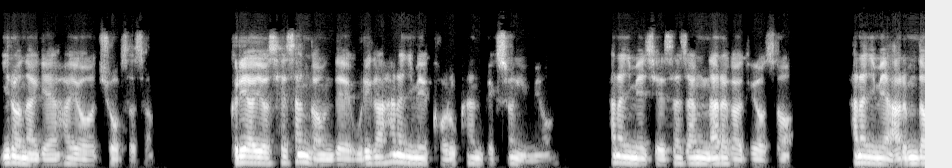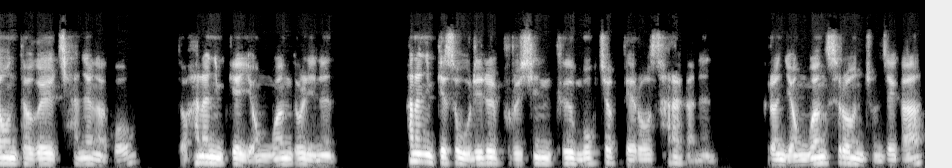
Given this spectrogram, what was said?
일어나게 하여 주옵소서. 그리하여 세상 가운데 우리가 하나님의 거룩한 백성이며 하나님의 제사장 나라가 되어서 하나님의 아름다운 덕을 찬양하고 또 하나님께 영광 돌리는 하나님께서 우리를 부르신 그 목적대로 살아가는 그런 영광스러운 존재가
